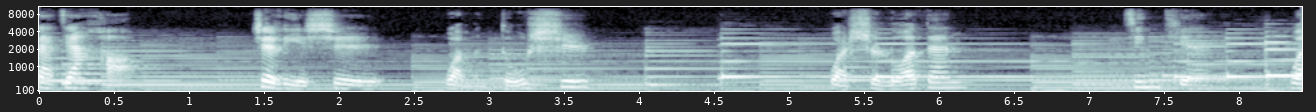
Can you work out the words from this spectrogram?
大家好，这里是我们读诗，我是罗丹。今天我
